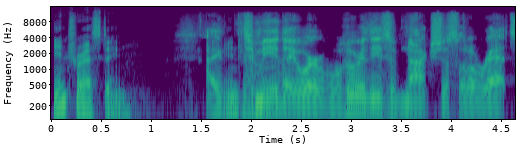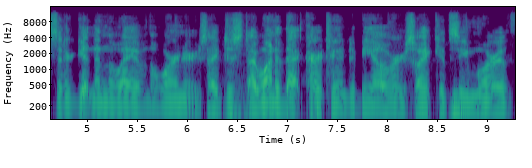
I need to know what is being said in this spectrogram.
Interesting. I, to me, they were who are these obnoxious little rats that are getting in the way of the Warners? I just I wanted that cartoon to be over so I could see more of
